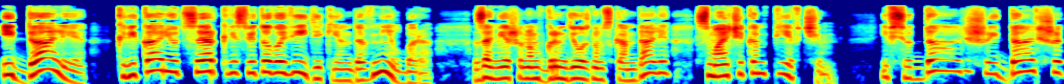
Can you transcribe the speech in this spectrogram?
и далее к викарию церкви святого Видикенда в Милборо, замешанном в грандиозном скандале с мальчиком певчим. И все дальше и дальше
